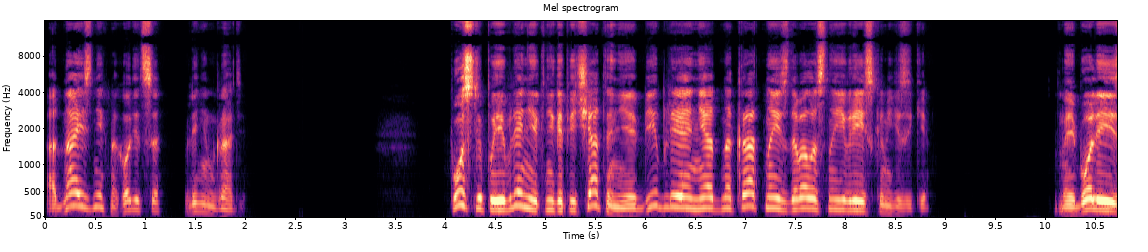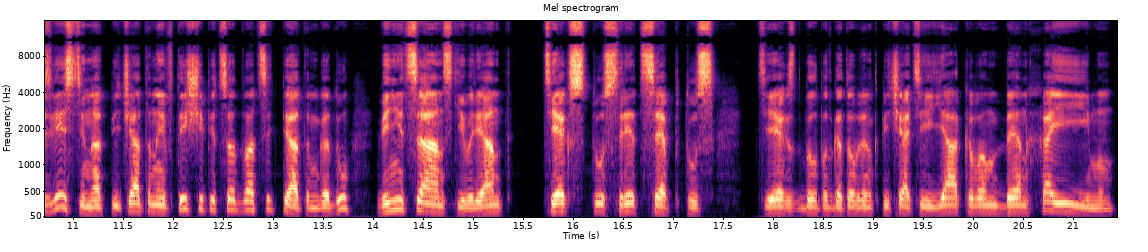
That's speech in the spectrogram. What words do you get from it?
Одна из них находится в Ленинграде. После появления книгопечатания Библия неоднократно издавалась на еврейском языке. Наиболее известен отпечатанный в 1525 году венецианский вариант «Текстус рецептус». Текст был подготовлен к печати Яковом бен Хаимом.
